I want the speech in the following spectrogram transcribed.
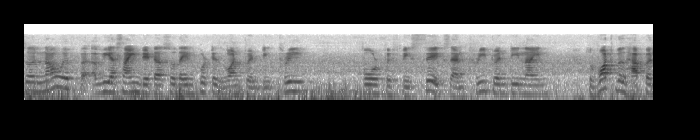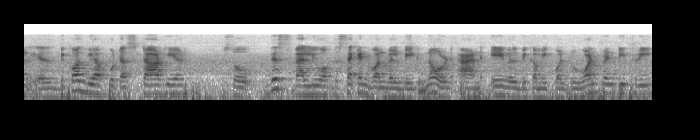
So now if we assign data so the input is 123 456 and 329 so what will happen is because we have put a star here so this value of the second one will be ignored and a will become equal to 123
